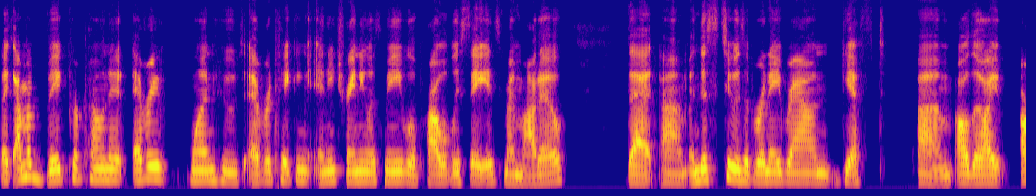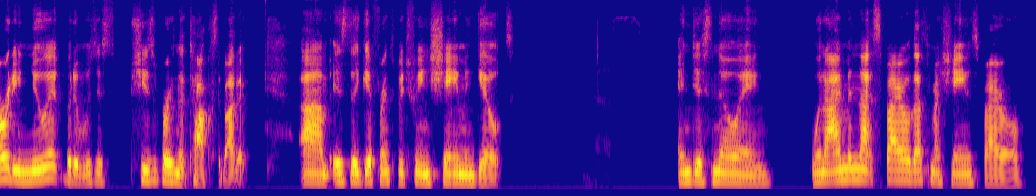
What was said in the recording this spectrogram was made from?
like I'm a big proponent. Everyone who's ever taken any training with me will probably say it's my motto. that um and this too is a Brene Brown gift um although I already knew it but it was just she's a person that talks about it um is the difference between shame and guilt and just knowing when I'm in that spiral that's my shame spiral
